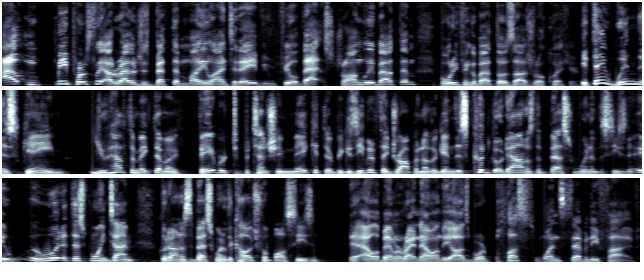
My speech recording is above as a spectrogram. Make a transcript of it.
I, me personally, I'd rather just bet the money line today if you feel that strongly about them. But what do you think about those odds, real quick here? If they win this game, you have to make them a favorite to potentially make it there because even if they drop another game, this could go down as the best win of the season. It, it would, at this point in time, go down as the best win of the college football season. Yeah, Alabama right now on the odds board plus 175 to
